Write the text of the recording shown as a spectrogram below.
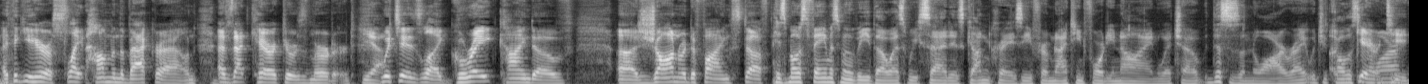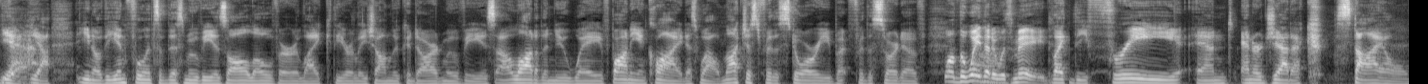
I think you hear a slight hum in the background as that character is murdered, Yeah. which is like great kind of uh, genre defying stuff. His most famous movie, though, as we said, is Gun Crazy from 1949, which uh, this is a noir, right? Would you call this guaranteed, yeah, yeah. yeah. You know, the influence of this movie is all over, like the early Jean-Luc Godard movies, a lot of the new wave, Bonnie and Clyde as well, not just for the story, but for the sort of Well, the way that it was made. like the free and energetic style.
